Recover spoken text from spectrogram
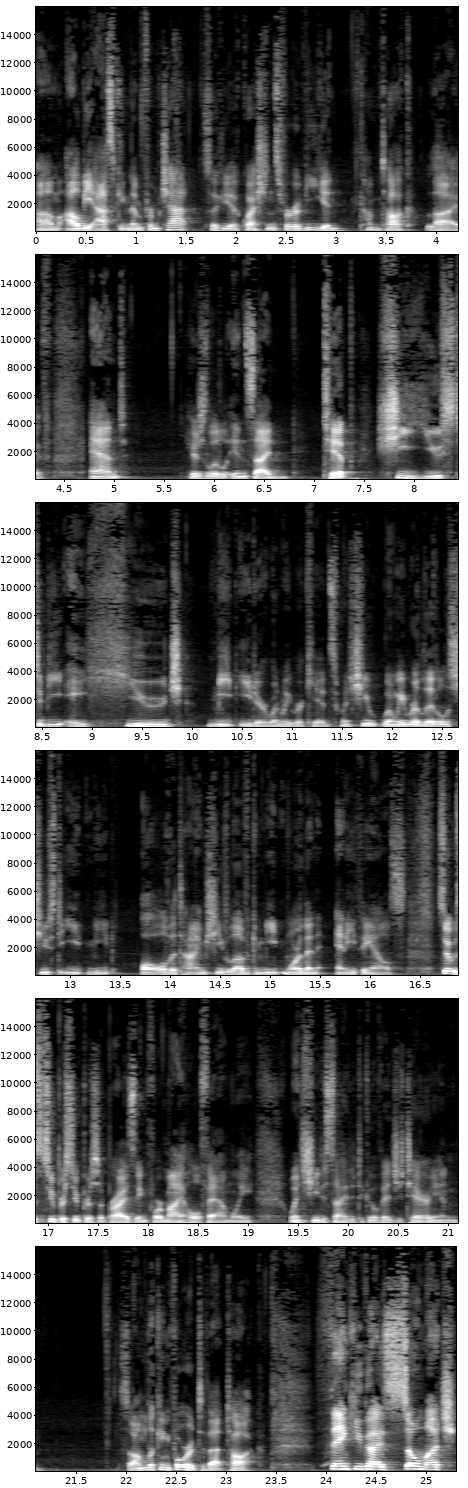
Um, I'll be asking them from chat. So if you have questions for a vegan, come talk live. And here's a little inside tip she used to be a huge meat eater when we were kids. When she when we were little, she used to eat meat all the time. She loved meat more than anything else. So it was super, super surprising for my whole family when she decided to go vegetarian. So I'm looking forward to that talk. Thank you guys so much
